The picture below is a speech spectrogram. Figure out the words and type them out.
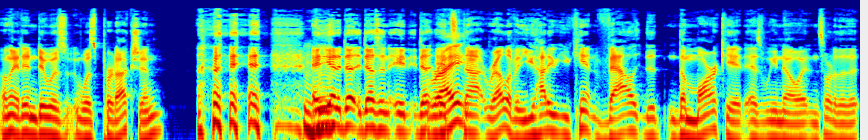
Only I didn't do was was production, and yet it, it doesn't. It, it, Right. It's not relevant. You how do you can't value the, the market as we know it, and sort of the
